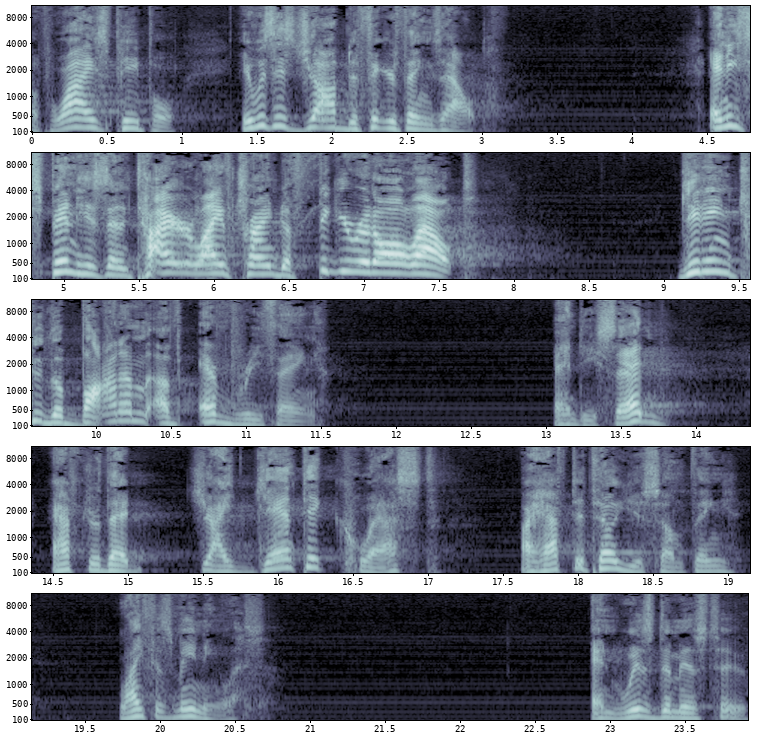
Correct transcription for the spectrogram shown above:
of wise people, it was his job to figure things out. And he spent his entire life trying to figure it all out, getting to the bottom of everything. And he said, after that gigantic quest, I have to tell you something life is meaningless. And wisdom is too.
